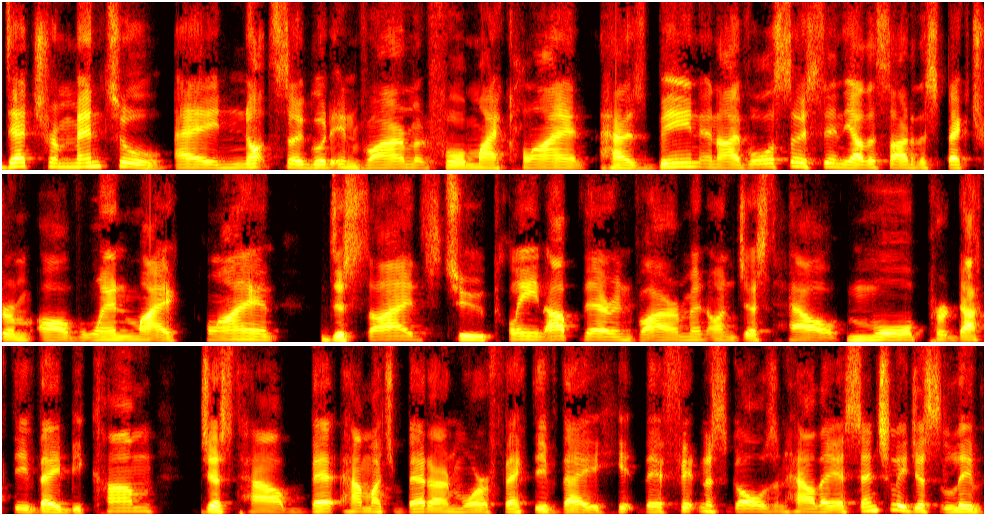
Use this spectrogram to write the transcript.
detrimental a not so good environment for my client has been. And I've also seen the other side of the spectrum of when my client decides to clean up their environment on just how more productive they become just how bet how much better and more effective they hit their fitness goals and how they essentially just live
